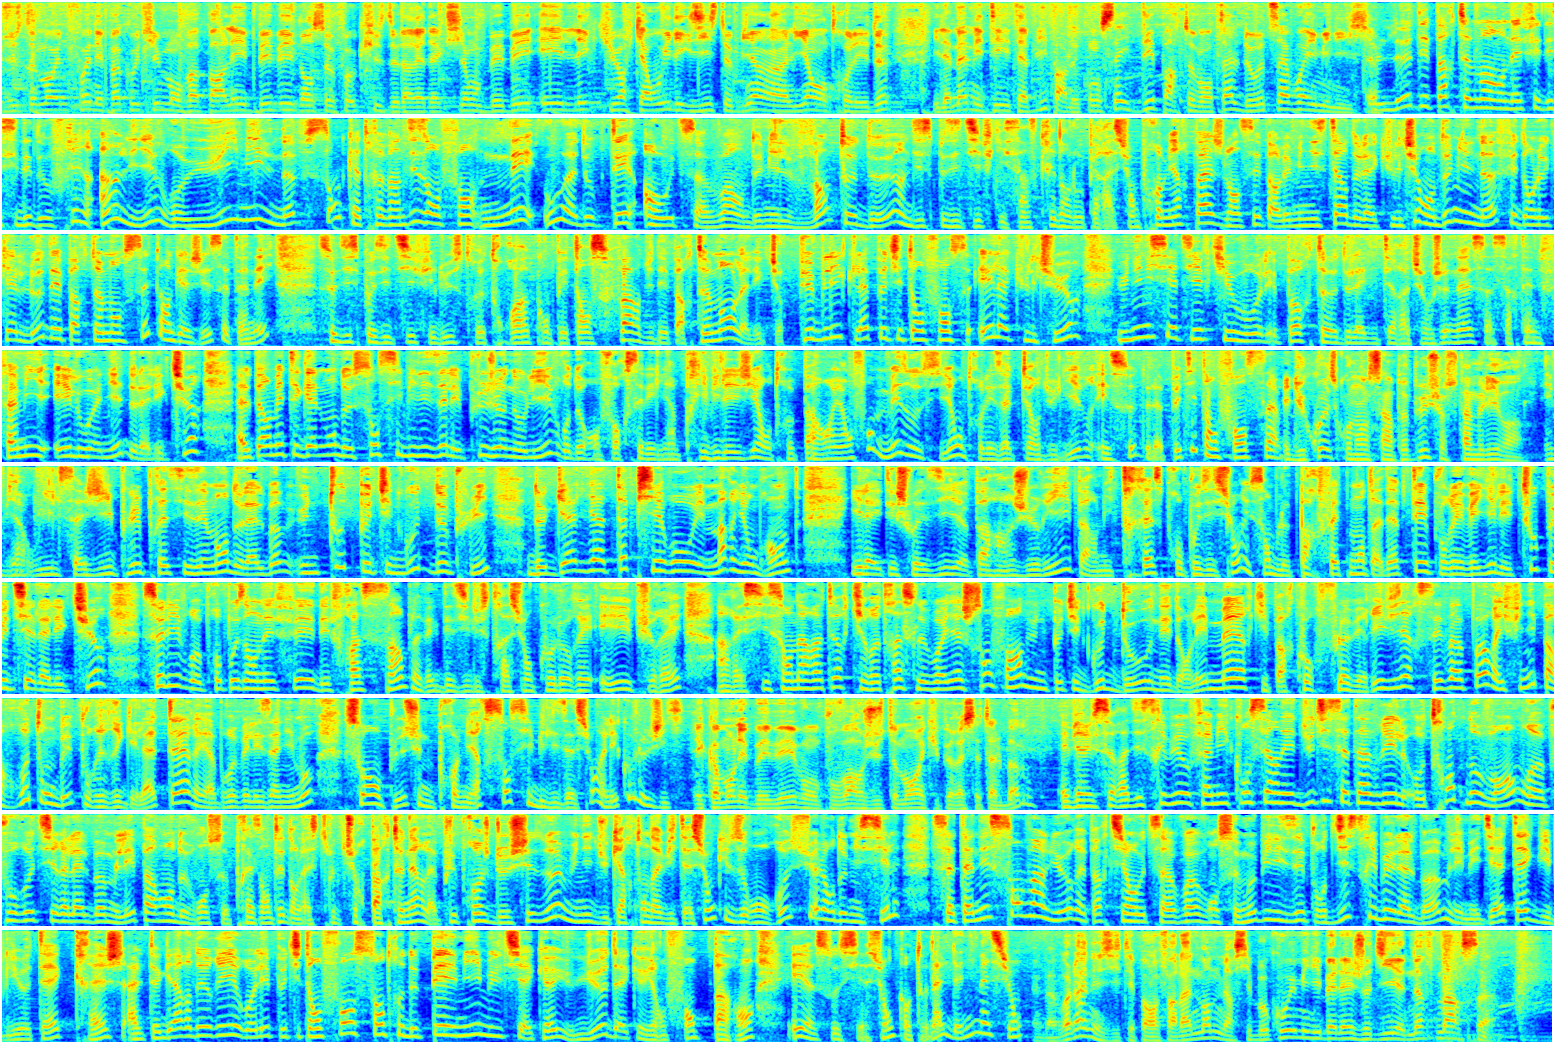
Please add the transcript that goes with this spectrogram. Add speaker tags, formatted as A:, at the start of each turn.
A: Justement, une fois n'est pas coutume, on va parler bébé dans ce focus de la rédaction, bébé et lecture, car oui, il existe bien un lien entre les deux. Il a même été établi par le conseil départemental de Haute-Savoie, Émilie.
B: Le département a en effet décidé d'offrir un livre 8990 enfants nés ou adoptés en Haute-Savoie en 2022, un dispositif qui s'inscrit dans l'opération Première Page lancée par le ministère de la Culture en 2009 et dans lequel le département s'est engagé cette année. Ce dispositif illustre trois compétences phares du département, la lecture publique, la petite enfance et la culture. Une initiative qui ouvre les portes de la littérature jeunesse à certaines familles éloignées de la lecture. Elle permet également de sensibiliser les plus jeunes au livre, de renforcer les liens privilégiés entre parents et enfants, mais aussi entre les acteurs du livre et ceux de la petite enfance.
C: Et du coup, est-ce qu'on en sait un peu plus sur ce fameux livre?
B: Eh bien oui, il s'agit plus précisément de l'album Une toute petite goutte de pluie de Galia Tapiero et Marion Brandt. Il a été choisi par un jury parmi 13 propositions et semble parfaitement adapté pour éveiller les tout petits à la lecture. Ce livre propose en effet des phrases simples avec des illustrations colorées et épurées, un récit sans narrateur qui retrace le voyage sans fin d'une petite goutte d'eau née dans les mers qui parcourt fleuves et rivières, s'évapore et finit par retomber pour irriguer la terre et abreuver les animaux, soit en plus une première sensibilisation à l'écologie.
A: Et comment les bébés vont pouvoir justement récupérer cet album?
B: Eh bien, il sera distribué aux familles concernées du 17 avril au 30 novembre. Pour retirer l'album, les parents devront se présenter dans la structure partenaire la plus proche de chez eux, munis du carton d'invitation qu'ils auront reçu à leur domicile. Cette année, 120 lieux répartis en Haute-Savoie vont se mobiliser pour distribuer l'album. Les médiathèques, bibliothèques, crèches, halte garderies, relais petite enfance, centres de PMI, multi-accueil, lieux d'accueil enfants, parents et associations cantonales d'animation.
A: Et ben voilà, n'hésitez pas à en faire la demande. Merci beaucoup, Émilie Bellet, jeudi 9 mars.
